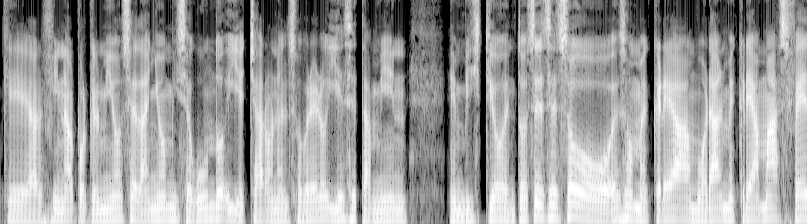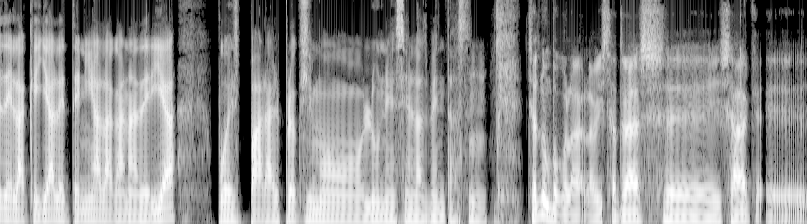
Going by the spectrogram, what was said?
que al final, porque el mío se dañó mi segundo y echaron el sobrero y ese también embistió. Entonces eso, eso me crea moral, me crea más fe de la que ya le tenía la ganadería, pues para el próximo lunes en las ventas. Mm. Echando un poco la, la vista atrás, eh, Isaac, eh,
